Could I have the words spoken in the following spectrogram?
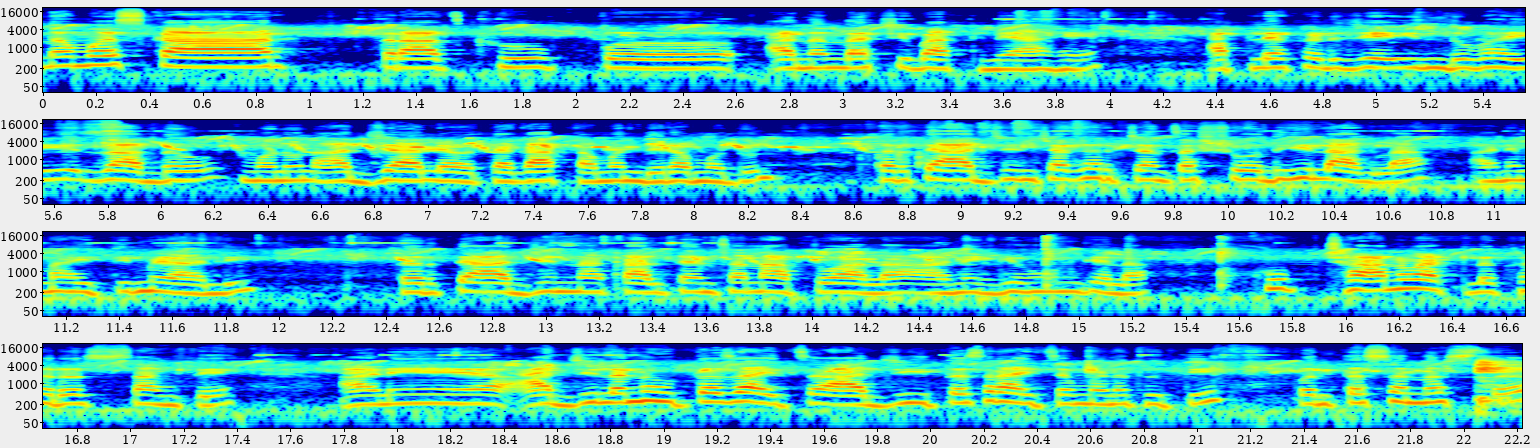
नमस्कार. तर आज खूप आनंदाची बातमी आहे. आपल्याकडे जे इंदुभाई जाधव म्हणून आजी आल्या होत्या गाता मंदिरामधून तर त्या आजींच्या घरच्यांचा शोधही लागला आणि माहिती मिळाली. तर त्या आजींना काल त्यांचा नातू आला आणि घेऊन गेला. खूप छान वाटलं खरंच सांगते. आणि आजीला नव्हतं जायचं आजी इथंच राहायचं म्हणत होती. पण तसं नसतं.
